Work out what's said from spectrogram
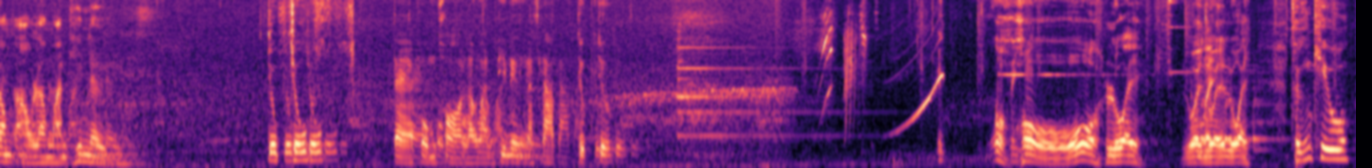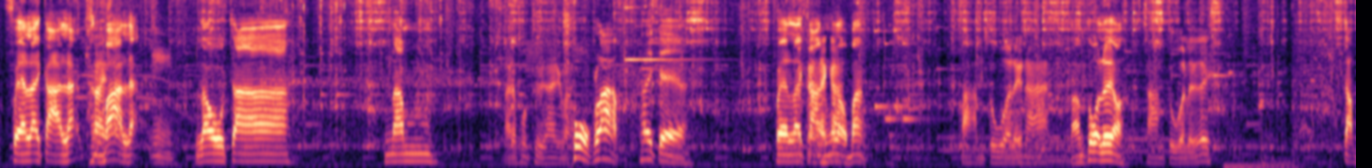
ต้องเอารางวัลที่หนึ่งจุ๊บจุ๊บแต่ผมขอรางวัลที่หนึ่งนะครับ จุ๊บจุ๊บโอ้โหรวยรวยรวยรวย ถึงคิวแฟนรายการแล้วทางบ้านแล้วอืมเราจะนอะ เดี๋ยวผมถือให้ดีกำว่า โชคลาภให้แก่ แฟนรายการของเราบ้างสามตัวเลยนะสามตัวเลยเหรอสามตัวเลยจับ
